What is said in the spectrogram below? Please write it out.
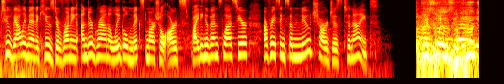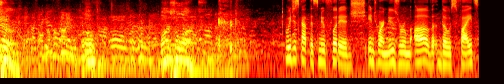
Two Valley men accused of running underground illegal mixed martial arts fighting events last year are facing some new charges tonight. This is the future of martial arts. We just got this new footage into our newsroom of those fights.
